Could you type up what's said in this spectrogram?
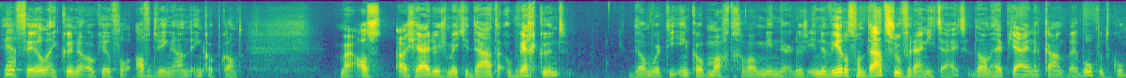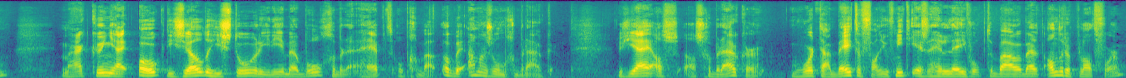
heel veel en kunnen ook heel veel afdwingen aan de inkoopkant. Maar als, als jij dus met je data ook weg kunt, dan wordt die inkoopmacht gewoon minder. Dus in de wereld van datasoevereiniteit, dan heb jij een account bij bol.com. Maar kun jij ook diezelfde historie die je bij Bol hebt opgebouwd, ook bij Amazon gebruiken? Dus jij als, als gebruiker wordt daar beter van. Je hoeft niet eerst een hele leven op te bouwen bij het andere platform.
